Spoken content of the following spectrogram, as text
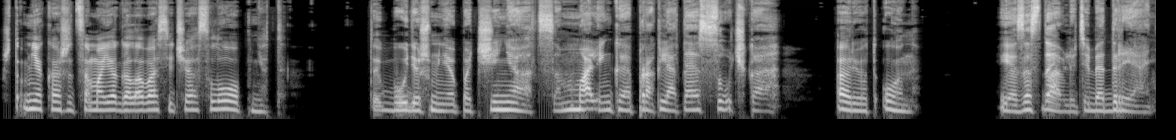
что мне кажется, моя голова сейчас лопнет. «Ты будешь мне подчиняться, маленькая проклятая сучка!» — орёт он. Я заставлю тебя, дрянь.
